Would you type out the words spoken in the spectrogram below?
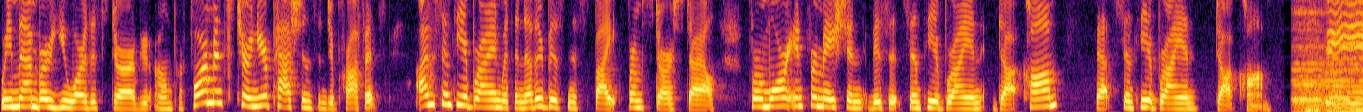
Remember, you are the star of your own performance. Turn your passions into profits. I'm Cynthia Brian with another business bite from Star Style. For more information, visit cynthiabrian.com. That's cynthiabrian.com. Be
